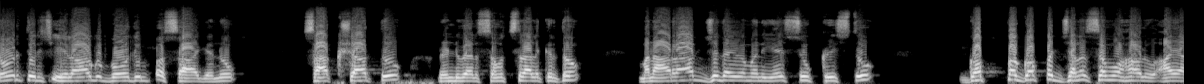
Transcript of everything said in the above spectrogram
నోరు తెరిచి ఇలాగు బోధింపసాగను. సాక్షాత్తు రెండు వేల సంవత్సరాల క్రితం మన ఆరాధ్య దైవమని యేసు క్రీస్తు గొప్ప గొప్ప జన సమూహాలు ఆయా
